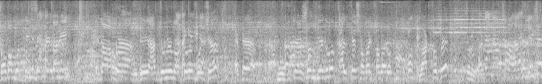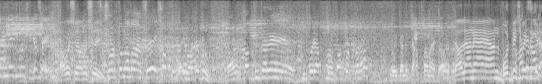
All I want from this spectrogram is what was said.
সভাপতি সেক্রেটারি এটা আমরা এই আটজনের মাধ্যমে বৈশা একটা ডিক্লারেশন দিয়ে দেবো। কালকে সবাই সবার হোয়াটসঅ্যাপে চলে ঠিক আছে? অবশ্যই অবশ্যই। শর্তনামা আছে এই শর্তনামা ওয়াটারপ্রুফ কম্পিউটারে কি করে কম্পোজ করা? ওইখানে চারটা নাই তাহলে আমি এখন ভোট বেশি পাইছি কিনা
